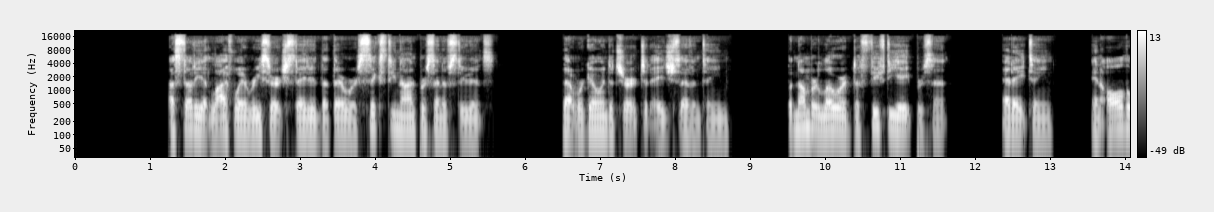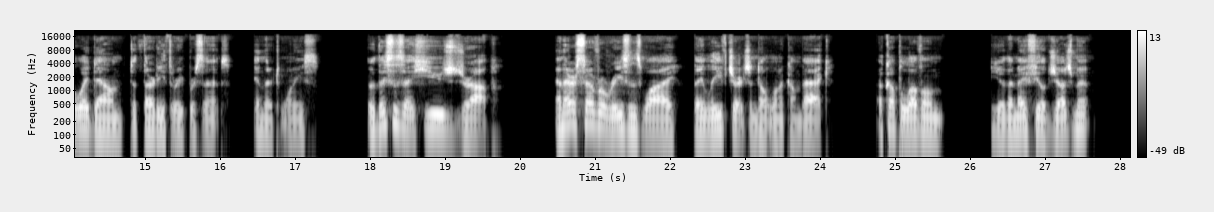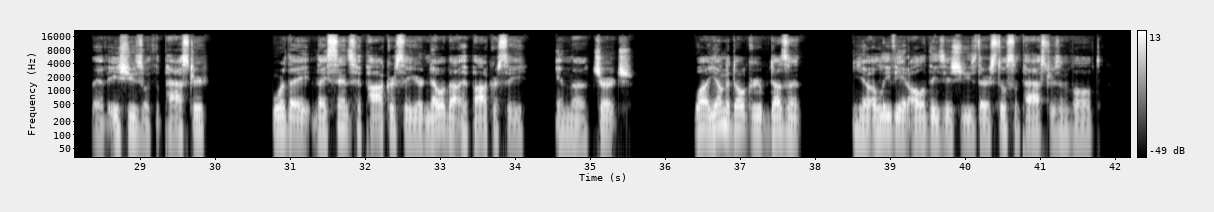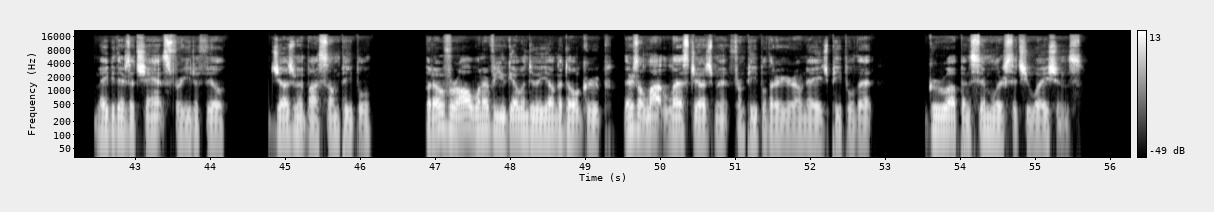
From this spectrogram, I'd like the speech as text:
A study at Lifeway Research stated that there were 69% of students that were going to church at age 17. The number lowered to 58% at 18 and all the way down to 33% in their 20s. So this is a huge drop. And there are several reasons why they leave church and don't want to come back. A couple of them, you know, they may feel judgment, they have issues with the pastor, or they, they sense hypocrisy or know about hypocrisy in the church. While a young adult group doesn't, you know, alleviate all of these issues, there are still some pastors involved. Maybe there's a chance for you to feel judgment by some people but overall, whenever you go into a young adult group, there's a lot less judgment from people that are your own age, people that grew up in similar situations.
